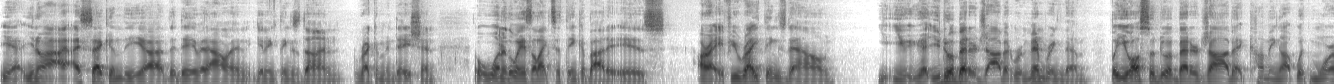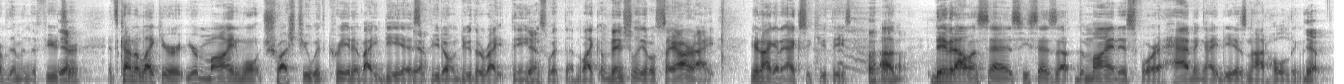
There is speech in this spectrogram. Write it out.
Yeah, you know, I, I second the uh, the David Allen getting things done recommendation. One of the ways I like to think about it is, all right, if you write things down, you you, you do a better job at remembering them, but you also do a better job at coming up with more of them in the future. Yeah. It's kind of like your your mind won't trust you with creative ideas yeah. if you don't do the right things yeah. with them. Like eventually it'll say, all right, you're not going to execute these. Um, David Allen says, he says that the mind is for having ideas, not holding them. Yep.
